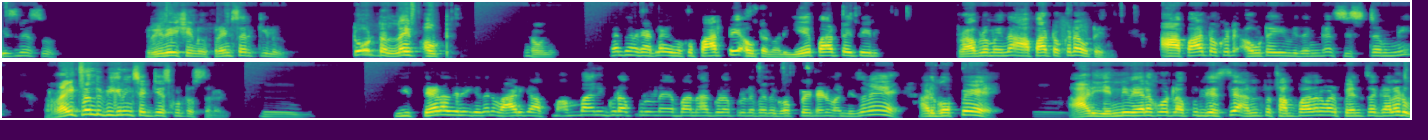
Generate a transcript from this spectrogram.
business relation friend circle total life out అవును. కానీ దానికి అట్లా ఒక పార్టే అవుట్ అనమాట ఏ పార్ట్ అయితే ప్రాబ్లం అయిందో ఆ పార్ట్ ఒక్కటే అవుట్ అయింది. ఆ పార్ట్ ఒక్కటే అవుట్ అయ్యే విధంగా సిస్టమ్ని right from the beginning set చేసుకుంటూ. ఉమ్, ఈ తేడా తెలియదు కదండి వాడికి అప్పు అంబానికి కూడా అప్పులు ఉన్నాయి అబ్బా నాకు కూడా అప్పులు ఉన్నాయి పెద్ద గొప్ప ఏంటంటే వాడు నిజమే ఆడు గొప్పే. ఆడు ఎన్ని వేల కోట్ల అప్పులు చేస్తే అంత సంపాదన వాడు పెంచగలడు.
